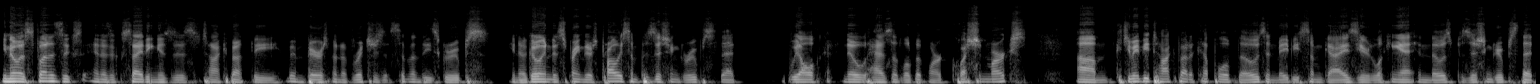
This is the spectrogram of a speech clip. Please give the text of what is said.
You know, as fun as and as exciting as it is to talk about the embarrassment of riches at some of these groups, you know, going into spring, there's probably some position groups that we all know has a little bit more question marks. Um, could you maybe talk about a couple of those and maybe some guys you're looking at in those position groups that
